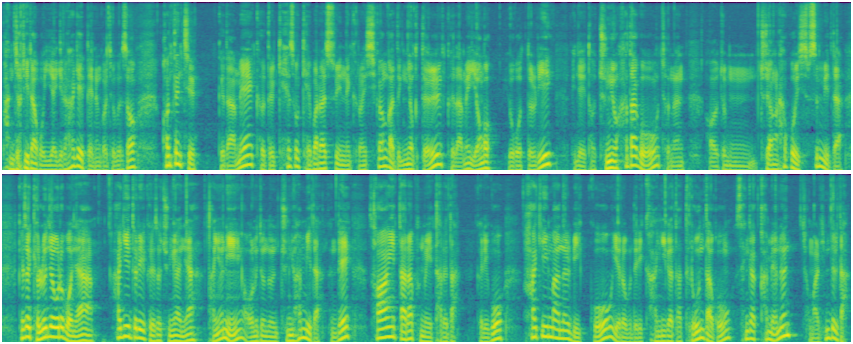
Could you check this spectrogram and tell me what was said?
반절이라고 이야기를 하게 되는 거죠. 그래서 컨텐츠 그 다음에 그것들 계속 개발할 수 있는 그런 시간과 능력들 그 다음에 영업 요것들이 굉장히 더 중요하다고 저는 어, 좀 주장을 하고 싶습니다. 그래서 결론적으로 뭐냐? 학위들이 그래서 중요하냐? 당연히 어느 정도는 중요합니다. 근데 상황에 따라 분명히 다르다. 그리고 학위만을 믿고 여러분들이 강의가 다 들어온다고 생각하면은 정말 힘들다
